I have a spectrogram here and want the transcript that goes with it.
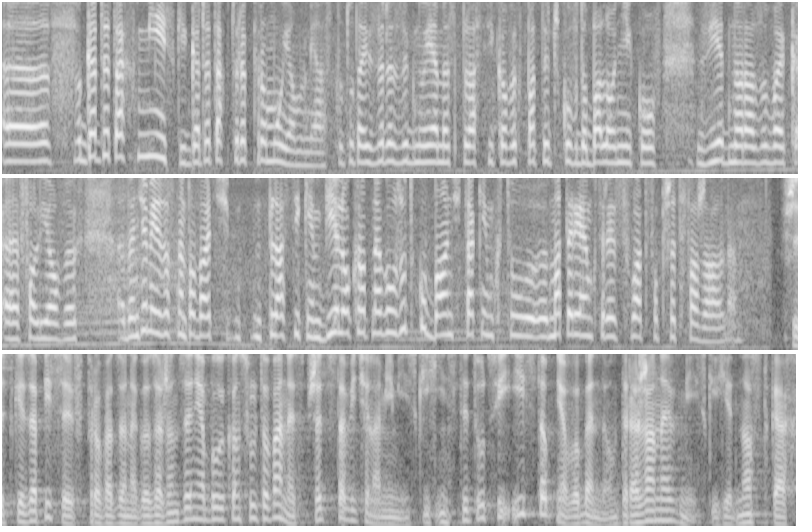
e, w gadżetach miejskich, gadżetach, które promują miasto. Tutaj zrezygnujemy z plastikowych patyczków do baloników, z jednorazówek e, foliowych. Będziemy je zastępować plastikiem wielokrotnego użytku bądź takim materiałem, który jest łatwo przetwarzalny. Wszystkie zapisy wprowadzonego zarządzenia były konsultowane z przedstawicielami miejskich instytucji i stopniowo będą wdrażane w miejskich jednostkach.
